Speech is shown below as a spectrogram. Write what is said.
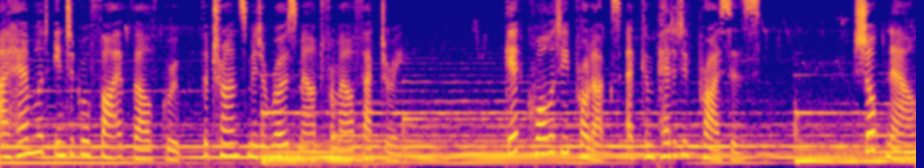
a Hamlet Integral 5 valve group for transmitter Rosemount from our factory. Get quality products at competitive prices. Shop now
